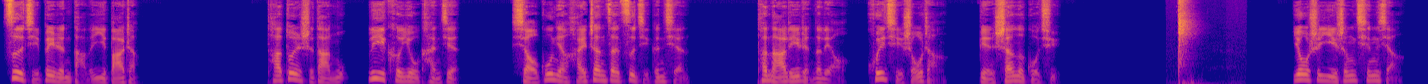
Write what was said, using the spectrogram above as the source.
自己被人打了一巴掌。他顿时大怒，立刻又看见小姑娘还站在自己跟前，他哪里忍得了，挥起手掌便扇了过去。又是一声轻响，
